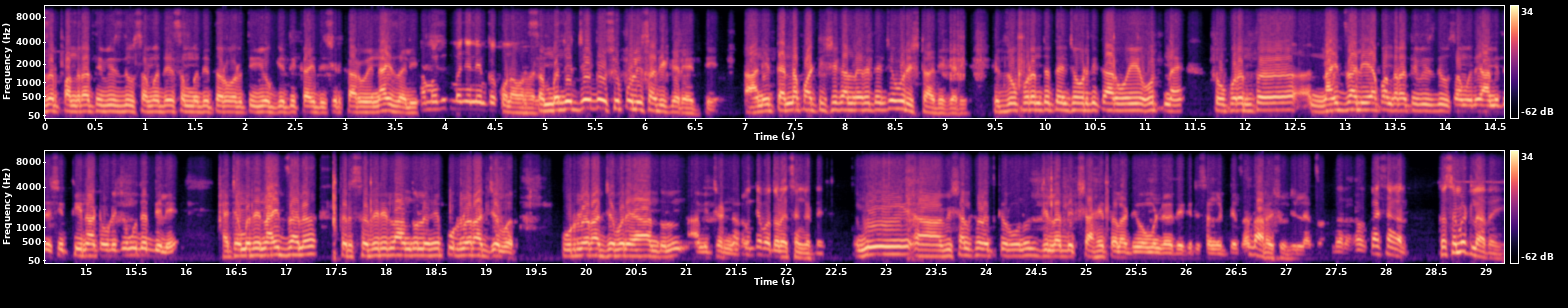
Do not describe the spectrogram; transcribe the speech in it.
जर पंधरा ते वीस दिवसामध्ये संबंधितांवरती योग्य ती कायदेशीर कारवाई नाही झाली हा, म्हणजे म्हणजे नेमकं कोणावर? संबंधित जे दोषी पोलीस अधिकारी आहेत ते आणि त्यांना पाठीशी घालणारे त्यांचे वरिष्ठ अधिकारी हे जोपर्यंत त्यांच्यावरती कारवाई होत नाही तोपर्यंत नाहीच झाली या पंधरा ते वीस दिवसामध्ये आम्ही तशी तीन आठवड्याची मुदत दिली ह्याच्यामध्ये नाहीच झालं तर सदरील आंदोलन हे पूर्ण राज्यभर पूर्ण राज्यभर हे आंदोलन आम्ही छेडणार आहोत. कोणत्या आहेत संघटनेत मी अं, विशाल कळतकर म्हणून जिल्हाध्यक्ष आहे तलाठी व मंडळ अधिकारी संघटनेचा धाराशिव जिल्ह्याचा. बरं हो, काय सांगाल? कसं मिटलं आता हे?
